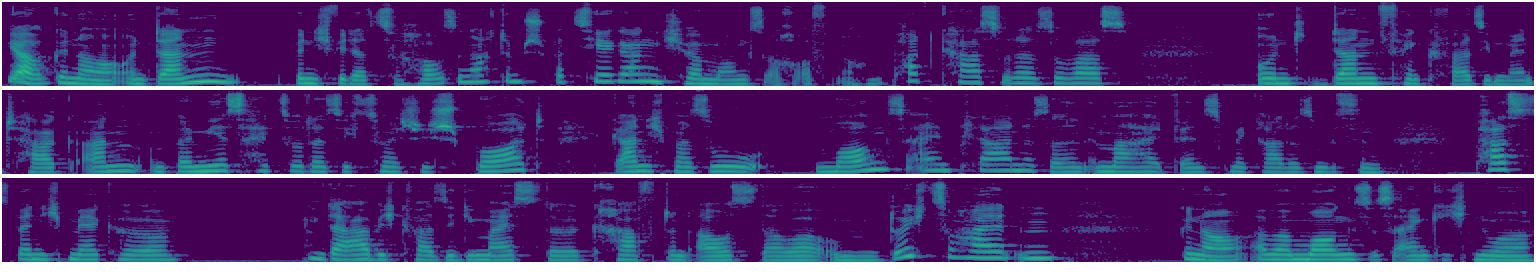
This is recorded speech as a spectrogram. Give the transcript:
Ja, genau. Und dann bin ich wieder zu Hause nach dem Spaziergang. Ich höre morgens auch oft noch einen Podcast oder sowas. Und dann fängt quasi mein Tag an. Und bei mir ist halt so, dass ich zum Beispiel Sport gar nicht mal so morgens einplane, sondern immer halt, wenn es mir gerade so ein bisschen passt, wenn ich merke, da habe ich quasi die meiste Kraft und Ausdauer, um durchzuhalten. Genau, aber morgens ist eigentlich nur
